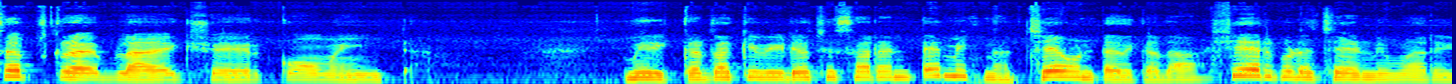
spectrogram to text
subscribe like share comment మీరు ఇక్కడ దాకా వీడియో చూసారంటే మీకు నచ్చే ఉంటుంది కదా. షేర్ కూడా చేయండి మరి.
